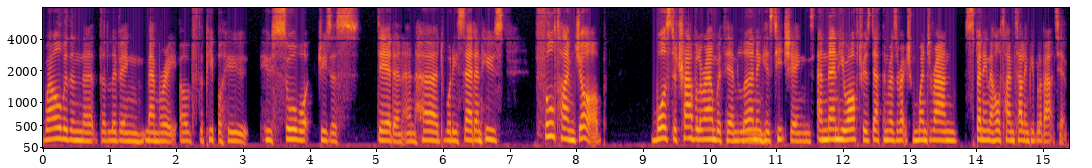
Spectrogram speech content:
well within the, the living memory of the people who who saw what Jesus did and, and heard what he said and whose full-time job was to travel around with him, learning mm. his teachings, and then who, after his death and resurrection, went around spending the whole time telling people about him.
